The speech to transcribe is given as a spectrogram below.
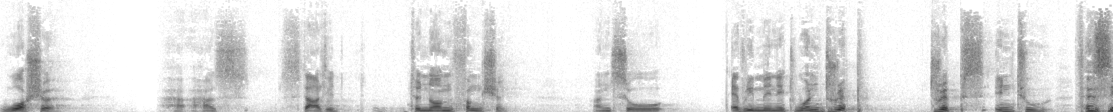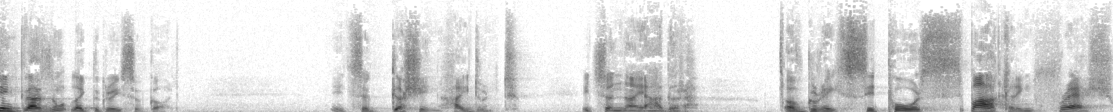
washer ha- has started to non function. And so every minute one drip drips into the sink. That's not like the grace of God. It's a gushing hydrant, it's a Niagara of grace. It pours sparkling, fresh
